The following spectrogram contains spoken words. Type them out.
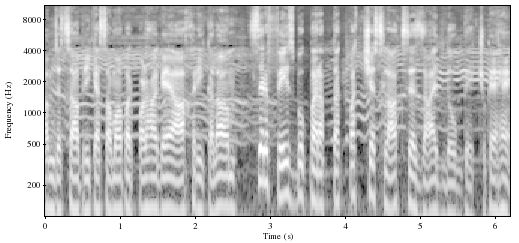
अमजद साबरी का समा पर पढ़ा गया आखिरी कलाम सिर्फ़ फेसबुक पर अब तक 25 लाख से जायद लोग देख चुके हैं।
